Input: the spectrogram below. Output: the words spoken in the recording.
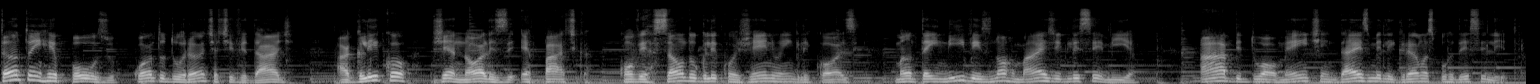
Tanto em repouso quanto durante atividade, a glicogenólise hepática, conversão do glicogênio em glicose, mantém níveis normais de glicemia, habitualmente em 10 mg por decilitro.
